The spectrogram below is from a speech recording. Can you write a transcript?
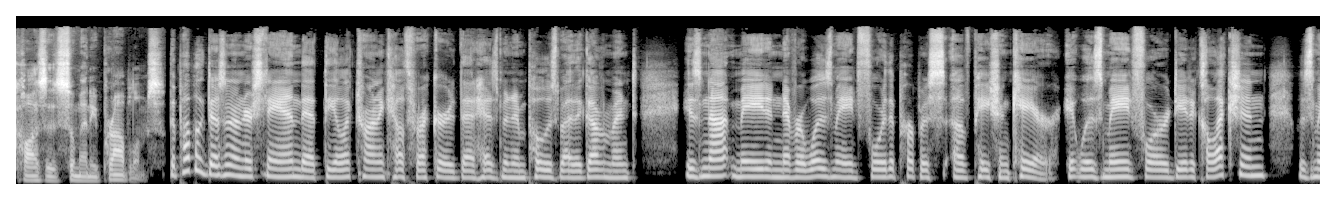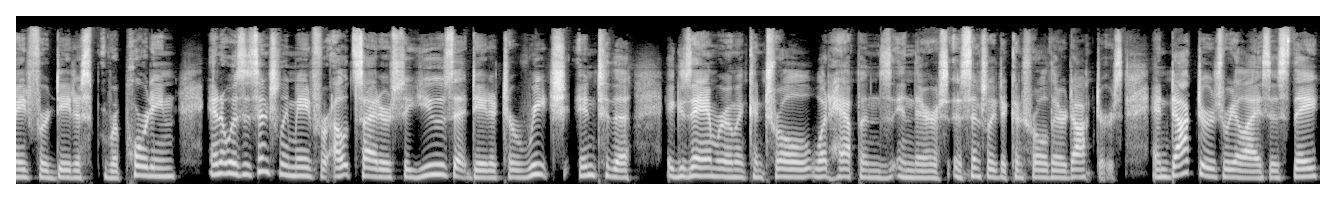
causes so many problems? The public doesn't understand that the electronic health record that has been imposed by the government is not made and never was made for the purpose of patient care. It was made for data collection, was made for data reporting, and it was essentially made for outsiders to use that data to reach into the exam room and control what happens in there, essentially to control their doctors. And doctors realize this. They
